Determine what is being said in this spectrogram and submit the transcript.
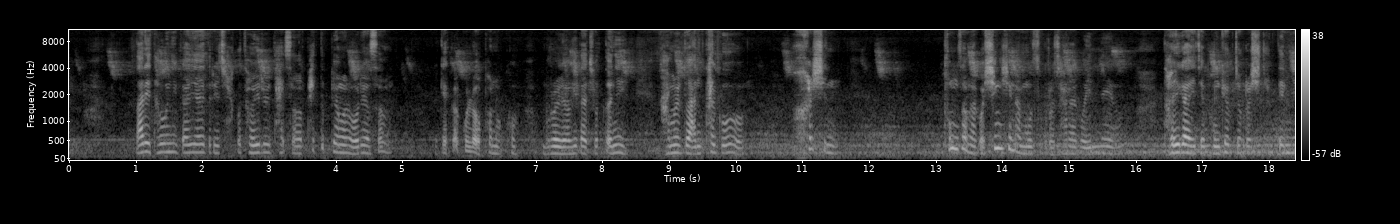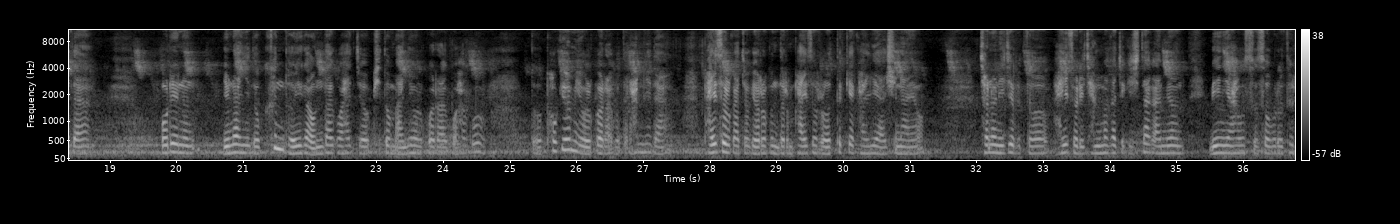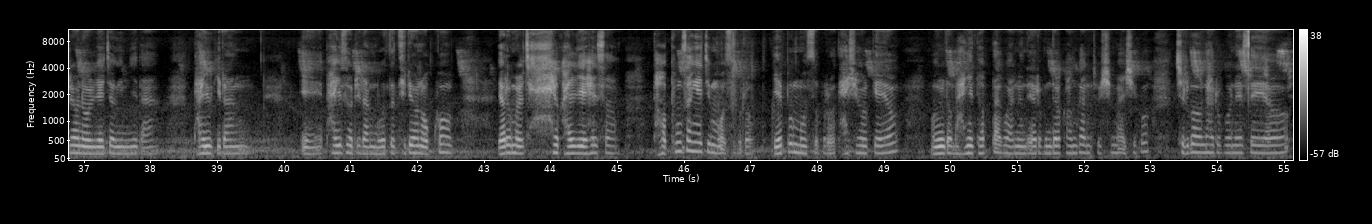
날이 더우니까 이 아이들이 자꾸 더위를 타서 페트병을 오려서 이렇게 거꾸로 엎어놓고 물을 여기다 줬더니 가물도 안 타고 훨씬 풍성하고 싱싱한 모습으로 자라고 있네요. 더위가 이제 본격적으로 시작됩니다. 올해는 유난히도 큰 더위가 온다고 하죠. 비도 많이 올 거라고 하고 또 폭염이 올 거라고들 합니다. 바이솔 가족 여러분들은 바이솔을 어떻게 관리하시나요? 저는 이제부터 바이솔이 장마가 지기 시작하면 미니하우스 속으로 들여놓을 예정입니다. 다육이랑 예, 바이솔이랑 모두 들여놓고 여름을 잘 관리해서 더 풍성해진 모습으로 예쁜 모습으로 다시 올게요. 오늘도 많이 덥다고 하는데 여러분들 건강 조심하시고 즐거운 하루 보내세요.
